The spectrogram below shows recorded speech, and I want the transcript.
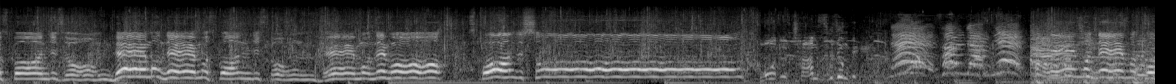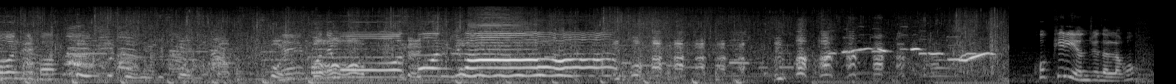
네모 스펀지송 네모 네모 스펀지송 네모 네모 스펀지송 모두 잠수 준비. 네모 네모 스펀지밥 네모 네모 스펀지밥 코피리 연주해달라고?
